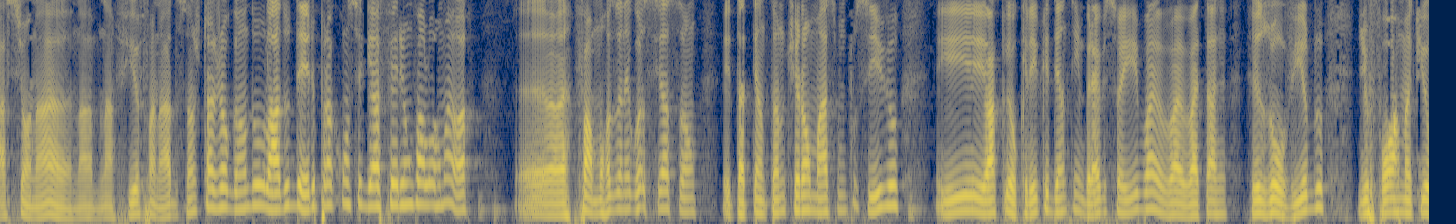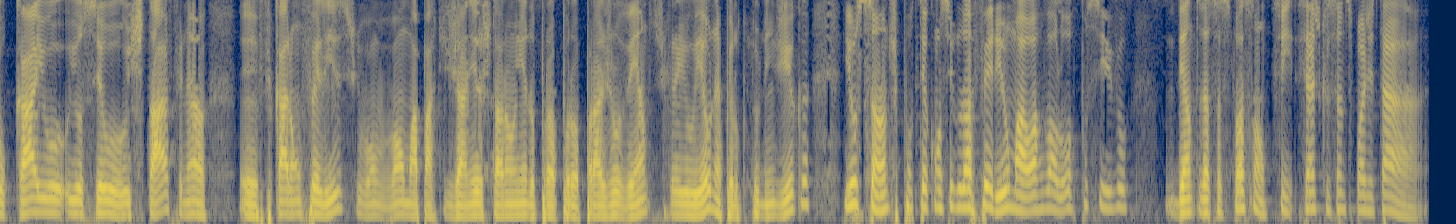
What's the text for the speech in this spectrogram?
acionar na, na FIFA nada, o Santos está jogando o lado dele para conseguir aferir um valor maior. é, a famosa negociação. Ele está tentando tirar o máximo possível e eu, eu, creio que dentro em breve isso aí vai estar vai, vai tá resolvido de forma que o Caio e o seu staff né, eh, ficarão felizes, que vão, vão a partir de janeiro estarão indo para a Juventus, creio eu, né, pelo que tudo indica, e o Santos por ter conseguido aferir o maior valor possível dentro dessa situação. Sim, você acha que o Santos pode estar, tá,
